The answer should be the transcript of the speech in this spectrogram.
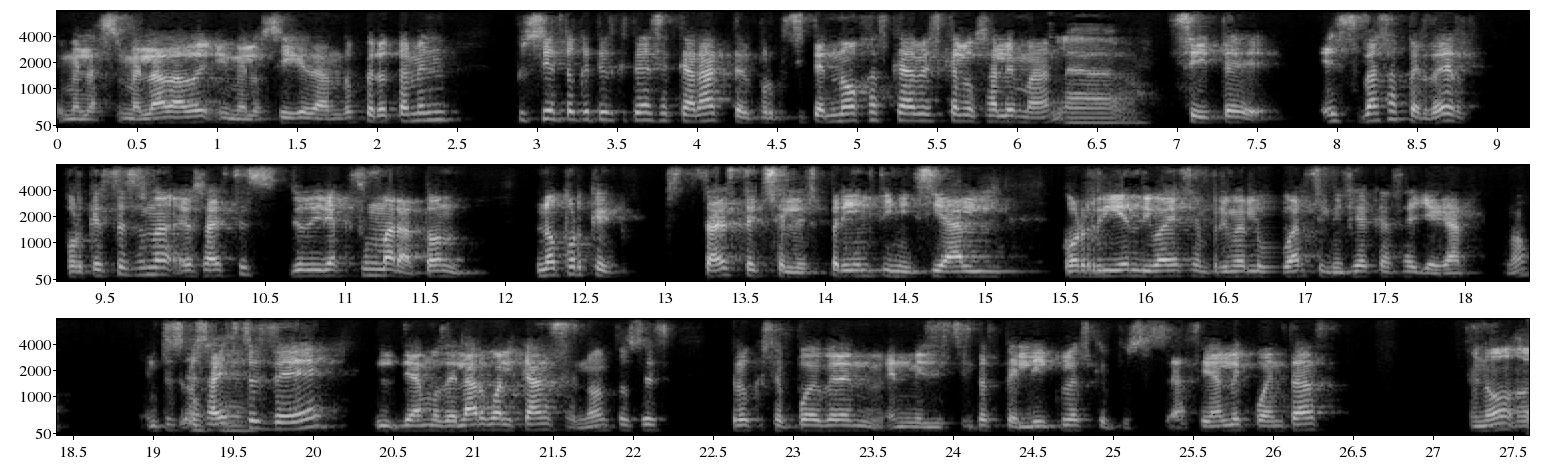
y me las me la ha dado y me lo sigue dando, pero también pues siento que tienes que tener ese carácter, porque si te enojas cada vez que algo sale mal, si te, es, vas a perder, porque este es una, o sea, este es, yo diría que es un maratón, no porque, sabes, te el sprint inicial corriendo y vayas en primer lugar, significa que vas a llegar, ¿no? Entonces, o sea, esto es de, digamos, de largo alcance, ¿no? Entonces, creo que se puede ver en, mis distintas películas que, pues, a final de cuentas, ¿no?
